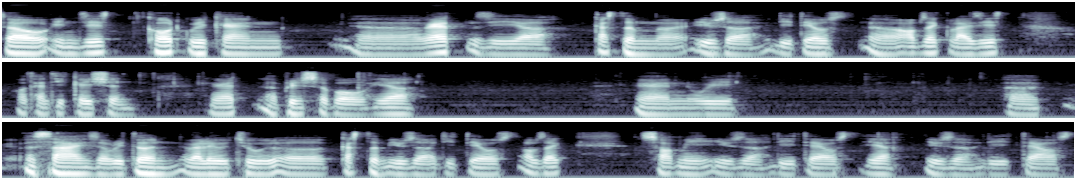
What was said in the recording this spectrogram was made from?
so in this code we can uh, get the uh, custom uh, user details object like this authentication get a principal here. And we uh, assign the return value to a custom user details object submit user details here user details.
